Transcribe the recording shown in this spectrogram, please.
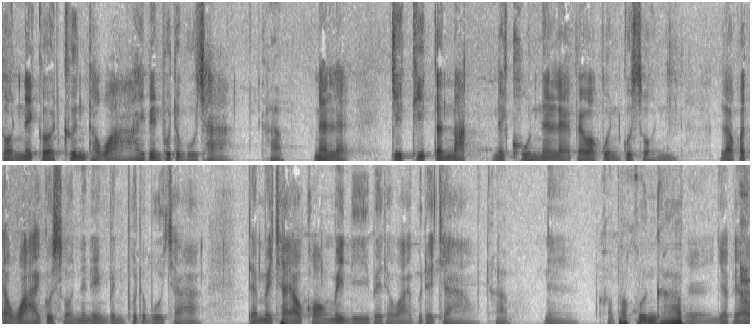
ศลให้เกิดขึ้นถวายเป็นพุทธบูชาครับ นั่นแหละจิตที่ตระหนักในคุณนั่นแหละแปลว่าคุณกุศล เราก็ถวายกุศลนั่นเองเป็นพุทธบูชา แต่ไม่ใช่เอาของไม่ดีไปถวายพุทธเจ้าครับนะขอบพระคุณครับอออย่าไปเอา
